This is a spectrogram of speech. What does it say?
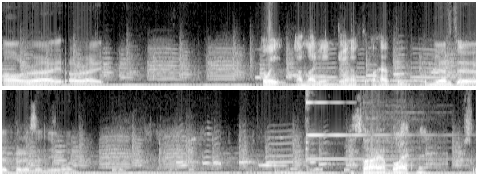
All right, all right. oh wait, I'm not in. Do I have to? I have to. Put You have to put in the new one. Sorry, I'm black man. So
